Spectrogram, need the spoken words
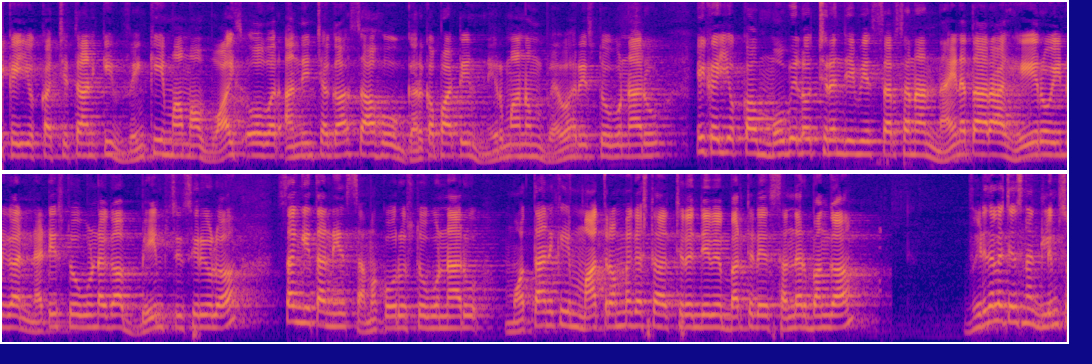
ఇక ఈ యొక్క చిత్రానికి వెంకీ మామ వాయిస్ ఓవర్ అందించగా సాహు గరకపాటి నిర్మాణం వ్యవహరిస్తూ ఉన్నారు. ఇక ఈ యొక్క మూవీలో చిరంజీవి సరసన నయనతార హీరోయిన్గా నటిస్తూ ఉండగా భీమ్ సిసిరిలో సంగీతాన్ని సమకూరుస్తూ ఉన్నారు. మొత్తానికి మాత్రం మెగాస్టార్ చిరంజీవి బర్త్డే సందర్భంగా విడుదల చేసిన గ్లిమ్స్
